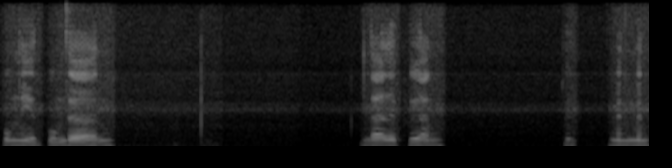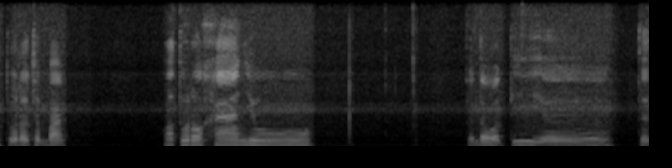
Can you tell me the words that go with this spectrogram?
ปุ่มนี้ปุ่มเดิน ได้เลยเพื่อน เหมือนเหมือนตัวเราจะบักอ๋อตัวเราค้างอยู่ กระโดดดิเออ จะ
